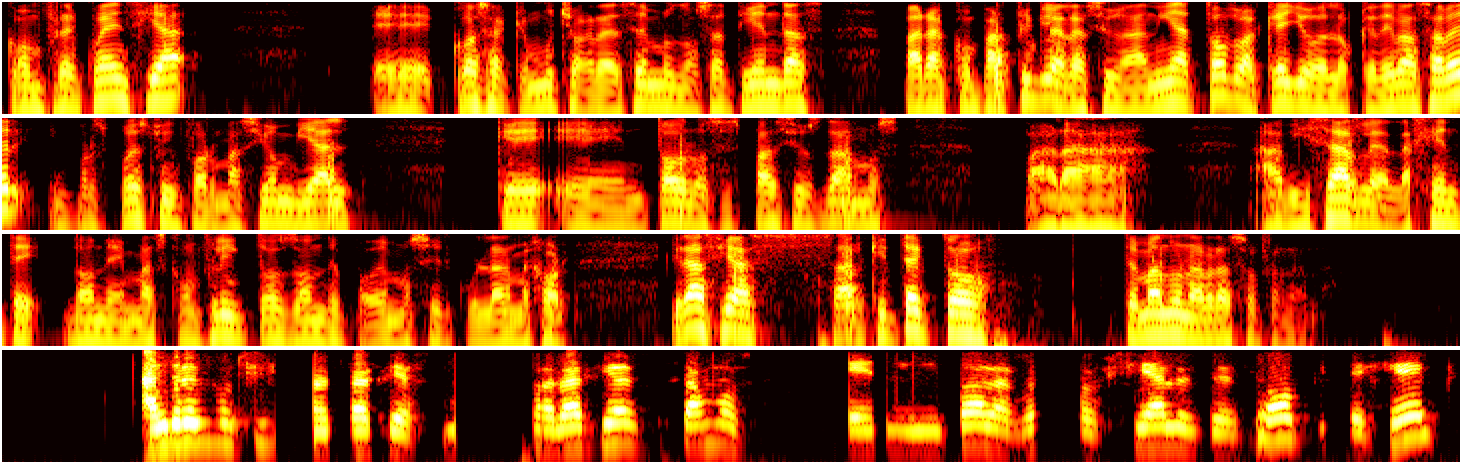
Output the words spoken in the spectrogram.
con frecuencia, eh, cosa que mucho agradecemos, nos atiendas para compartirle a la ciudadanía todo aquello de lo que deba saber y por supuesto información vial que en todos los espacios damos para avisarle a la gente dónde hay más conflictos, dónde podemos circular mejor. Gracias, arquitecto. Te mando un abrazo, Fernando. Andrés, muchísimas gracias. Muchísimas gracias. Estamos en todas las redes oficiales de SOC, de GEC.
